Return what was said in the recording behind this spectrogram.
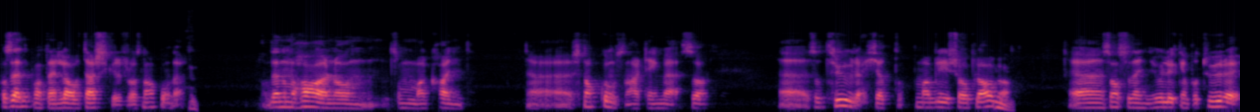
og så er det på en måte en lav terskel for å snakke om det. Og det er når man har noen som man kan uh, snakke om sånne her ting med, så, uh, så tror jeg ikke at man blir så plaga. Uh, sånn som den ulykken på Turøy,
